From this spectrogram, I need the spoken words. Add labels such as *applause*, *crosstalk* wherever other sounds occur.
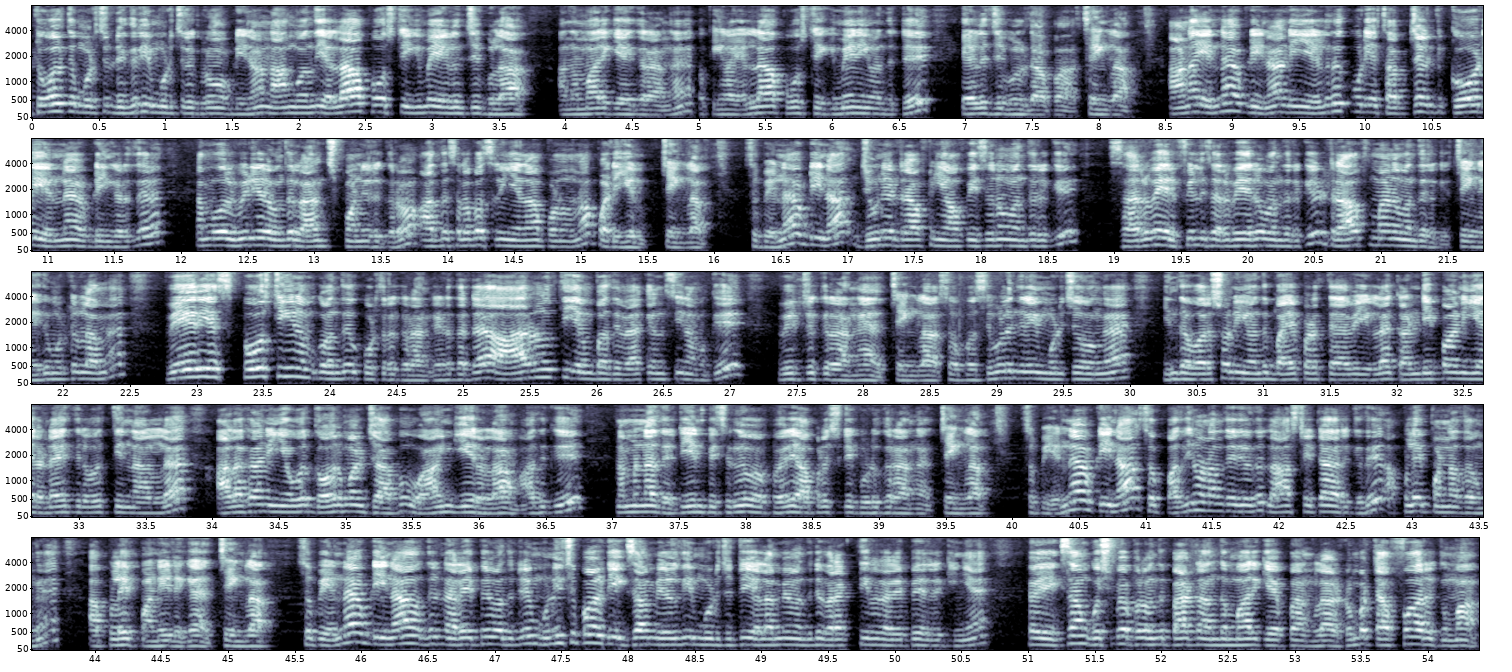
டுவெல்த்து முடிச்சு டிகிரி முடிச்சிருக்கிறோம் அப்படின்னா நாங்கள் வந்து எல்லா போஸ்டிங்குமே எலிஜிபிளா அந்த மாதிரி கேட்குறாங்க ஓகேங்களா? எல்லா போஸ்ட்டுக்குமே நீ வந்துட்டு எலிஜிபிள் தாப்பா. சரிங்களா? ஆனால் என்ன அப்படின்னா நீ எழுதக்கூடிய சப்ஜெக்ட் கோடு என்ன அப்படிங்கிறத நம்ம ஒரு வீடியோவில் வந்து லான்ச் பண்ணியிருக்கிறோம் அந்த சிலபஸ் நீங்கள் என்ன பண்ணணும்னா படிக்கணும். சரிங்களா? ஸோ இப்போ என்ன அப்படின்னா ஜூனியர் டிராஃப்டிங் ஆஃபீஸரும் வந்திருக்கு. சர்வேயர் ஃபீல்டு சர்வேயரும் வந்திருக்கு டிராஃப்ட்மேனும் வந்திருக்கு. சரிங்க இது மட்டும் இல்லாமல் வேரியஸ் போஸ்டிங்கும் நமக்கு வந்து கொடுத்துருக்குறாங்க. கிட்டத்தட்ட அறுநூத்தி எண்பது வேகன்சி நமக்கு விட்டுருக்குறாங்க. சரிங்களா? ஸோ இப்போ சிவில் இன்ஜினியரிங் முடிச்சவங்க இந்த வருஷம் நீங்கள் வந்து பயப்பட தேவையில்லை. கண்டிப்பாக நீங்கள் ரெண்டாயிரத்தி இருபத்தி நாலில் அழகாக நீங்கள் ஒரு கவர்மெண்ட் ஜாப்பு வாங்கிடலாம். அதுக்கு நம்ம என்னது டிஎன்பிசி வந்து ஒரு பெரிய ஆப்பர்ச்சுனிட்டி கொடுக்குறாங்க சரிங்களா? ஸோ இப்போ என்ன அப்படின்னா ஸோ பதினொன்றாம் தேதி வந்து லாஸ்ட் டேட்டாக இருக்குது. அப்ளை பண்ணாதவங்க அப்ளை பண்ணிடுங்க சரிங்களா? ஸோ இப்போ என்ன அப்படின்னா வந்து நிறைய பேர் வந்துட்டு முனிசிபாலிட்டி எக்ஸாம் எழுதி முடிச்சுட்டு எல்லாமே வந்துட்டு விரக்தியில் நிறைய பேர் இருக்கீங்க. எக்ஸாம் கொஸ்டின் பேப்பர் வந்து பேட்டர்ன் அந்த மாதிரி கேட்பாங்களா? ரொம்ப டஃப்பாக இருக்குமா?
